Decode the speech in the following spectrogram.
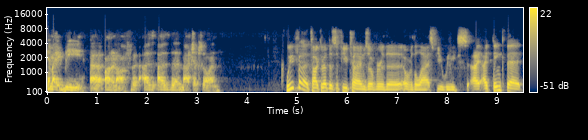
it might be uh, on and off as as the matchups go on? We've uh, talked about this a few times over the over the last few weeks. I, I think that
